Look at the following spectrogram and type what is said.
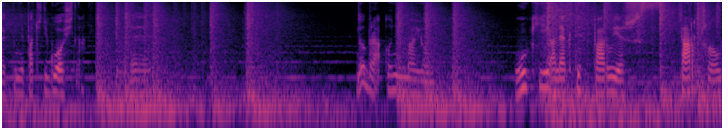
jakby nie patrzeć głośna. E, dobra, oni mają łuki, ale jak ty wparujesz z tarczą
